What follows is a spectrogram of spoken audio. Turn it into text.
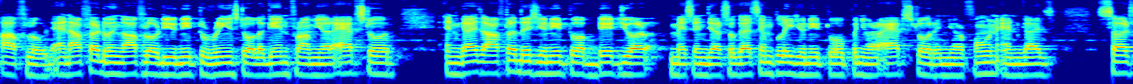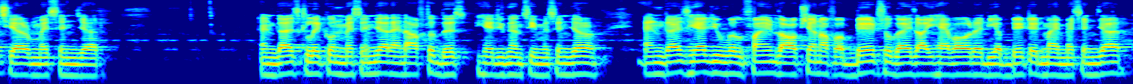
offload. And after doing offload you need to reinstall again from your app store and guys after this you need to update your messenger. So guys simply you need to open your app store in your phone and guys search your messenger. And guys click on messenger and after this here you can see messenger. And guys here you will find the option of update. So guys i have already updated my messenger.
